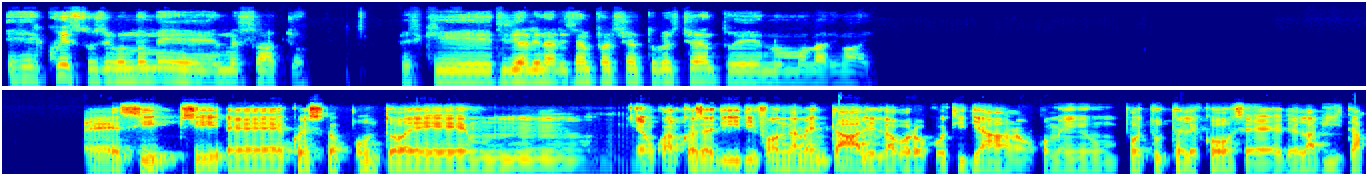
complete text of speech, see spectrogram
E questo secondo me è il messaggio, perché ti devi allenare sempre al 100% e non mollare mai. Eh, sì, sì, eh, questo appunto è, um, è un qualcosa di, di, fondamentale il lavoro quotidiano, come un po' tutte le cose della vita.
